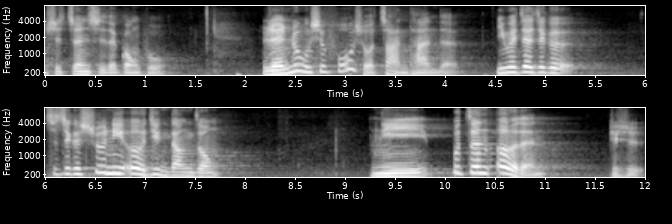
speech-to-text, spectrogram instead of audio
是真实的功夫。忍辱是佛所赞叹的，因为在这个在这个顺利恶境当中，你不憎恶人，就是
